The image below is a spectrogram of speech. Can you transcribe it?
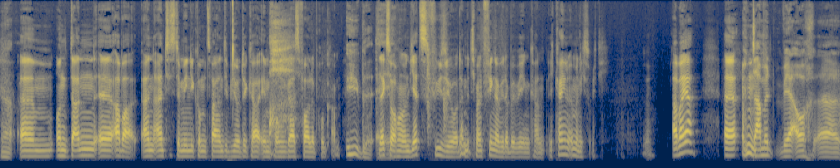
Ja. Ähm, und dann, äh, aber ein Antihistaminikum, zwei Antibiotika, Impfung, das volle Programm. Übel, ey. Sechs Wochen und jetzt Physio, damit ich meinen Finger wieder bewegen kann. Ich kann ihn immer nicht so richtig. So. Aber ja, äh, Damit wäre auch äh,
